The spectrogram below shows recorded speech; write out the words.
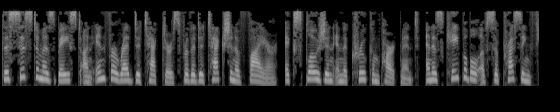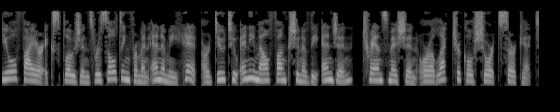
The system is based on infrared detectors for the detection of fire, explosion in the crew compartment, and is capable of suppressing fuel fire explosions resulting from an enemy hit or due to any malfunction of the engine, transmission or electrical short circuit.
